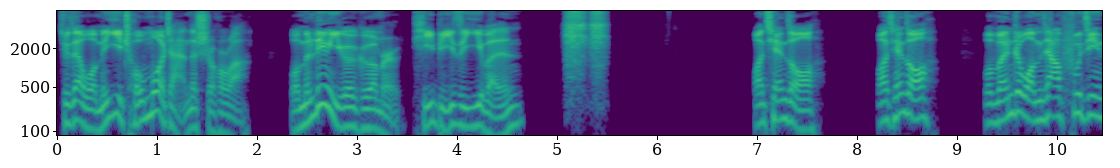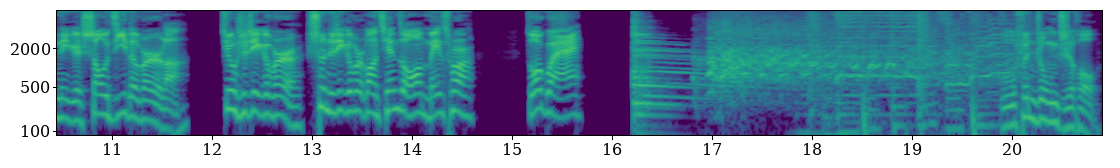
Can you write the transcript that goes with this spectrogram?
就在我们一筹莫展的时候啊，我们另一个哥们儿提鼻子一闻，往前走，往前走，我闻着我们家附近那个烧鸡的味儿了，就是这个味儿，顺着这个味儿往前走，没错，左拐。五分钟之后，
